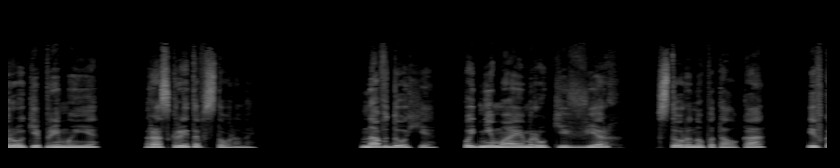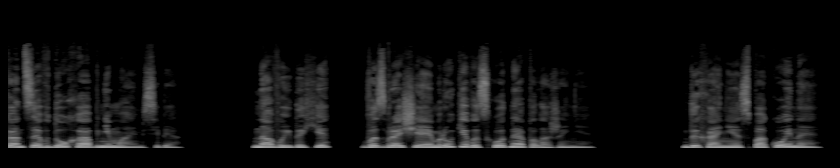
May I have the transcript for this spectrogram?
Руки прямые, раскрыты в стороны. На вдохе поднимаем руки вверх, в сторону потолка и в конце вдоха обнимаем себя. На выдохе возвращаем руки в исходное положение. Дыхание спокойное,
